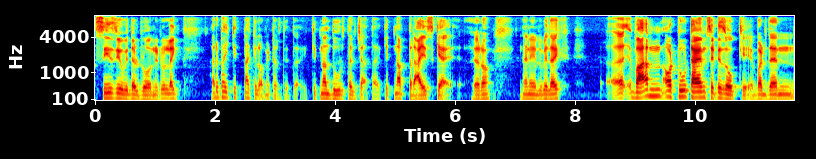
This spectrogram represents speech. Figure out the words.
sees you with a drone, it will like, अरे भाई, कितना किलोमीटर देता है? कितना दूर तक जाता है? कितना प्राइस क्या है? You know then it be like one और two times it is okay but then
